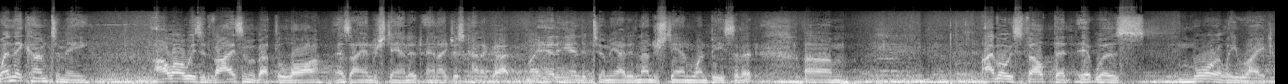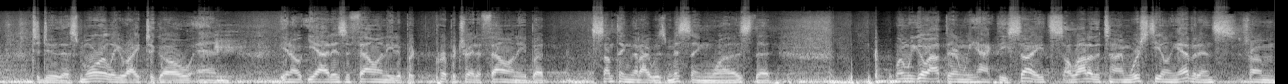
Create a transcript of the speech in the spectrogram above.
When they come to me, I'll always advise them about the law as I understand it, and I just kind of got my head handed to me. I didn't understand one piece of it. Um, I've always felt that it was morally right to do this, morally right to go and, you know, yeah, it is a felony to per- perpetrate a felony, but something that I was missing was that when we go out there and we hack these sites, a lot of the time we're stealing evidence from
